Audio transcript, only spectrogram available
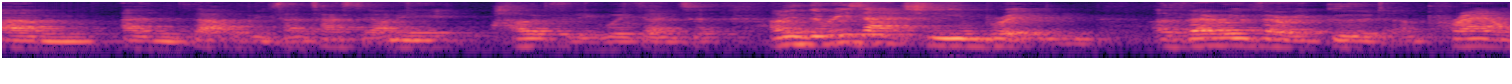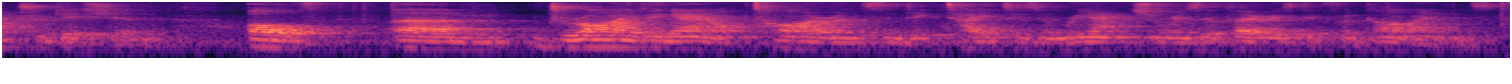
Um, and that will be fantastic. I mean, hopefully we're going to... I mean, there is actually in Britain a very, very good and proud tradition of um, driving out tyrants and dictators and reactionaries of various different kinds.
